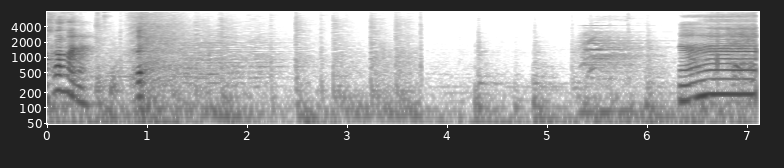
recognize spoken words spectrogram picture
Moskov mana? Good. Nah.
